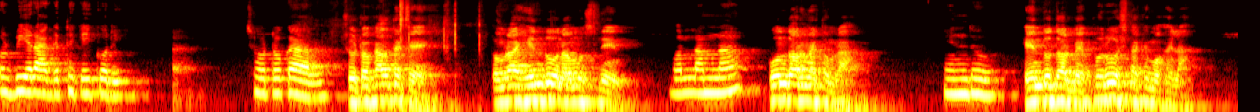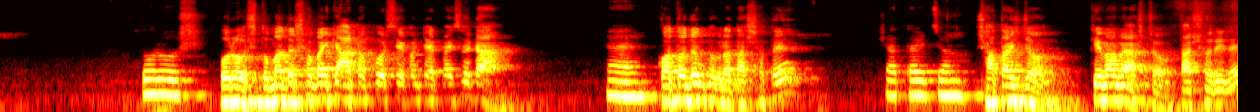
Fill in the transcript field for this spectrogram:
ওর বিয়ের আগে থেকেই করি। ছোট কাল ছোট কাল থেকে? তোমরা হিন্দু না মুসলিম? বললাম না। কোন ধর্মে তোমরা? হিন্দু। হিন্দু ধর্মে পুরুষ নাকি মহিলা? পুরুষ। পুরুষ। তোমাদের সবাইকে আটক করছে এখন টের পাইছো এটা? হ্যাঁ। কতজন তোমরা তার সাথে? সাতাশ জন। সাতাশ জন। কীভাবে আসছো তার শরীরে?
